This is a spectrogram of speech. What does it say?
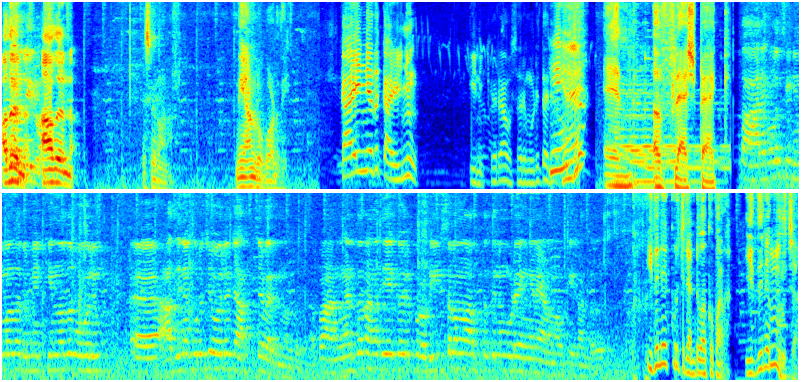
അത് തന്നെ ആ, അത് തന്നെ. നീയാണല്ലോ കോടതി. കഴിഞ്ഞത് കഴിഞ്ഞു. എനിക്കൊരു അവസരം കൂടി തരും താരങ്ങൾ സിനിമ നിർമ്മിക്കുന്നത് പോലും അതിനെ കുറിച്ച് പോലും ചർച്ച വരുന്നുണ്ട്. അപ്പൊ അങ്ങനത്തെ സംഗതിയൊക്കെ ഒരു പ്രൊഡ്യൂസർ എന്ന അർത്ഥത്തിലും കൂടെ എങ്ങനെയാണ് നോക്കി കണ്ടത്? ഇതിനെക്കുറിച്ച് രണ്ടു വാക്ക് പറ. ഇതിനെ കുറിച്ചാ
